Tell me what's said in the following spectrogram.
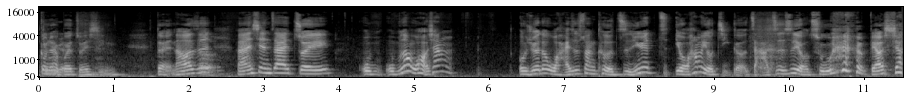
根本就还不会追星，对，然后是、嗯反正现在追我我不知道，我好像我觉得我还是算克制，因为有他们有几个杂志是有出，不要笑，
